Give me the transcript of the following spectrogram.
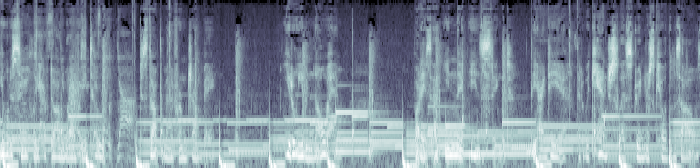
You would simply have done whatever it took to stop the man from jumping. You don't even know him, but it's an innate instinct the idea that we can't just let strangers kill themselves.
